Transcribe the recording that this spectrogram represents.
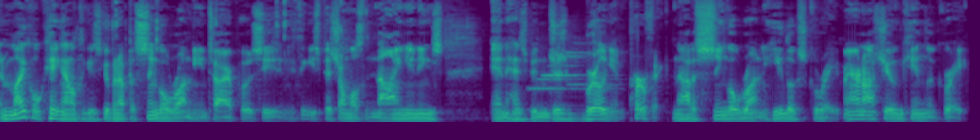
And Michael King, I don't think he's given up a single run the entire postseason. I think he's pitched almost nine innings and has been just brilliant, perfect. Not a single run. He looks great. Marinaccio and King look great.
